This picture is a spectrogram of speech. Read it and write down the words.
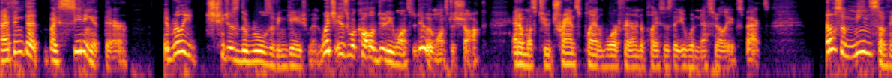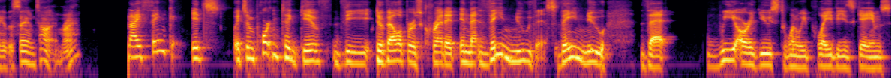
And I think that by seating it there, it really changes the rules of engagement, which is what Call of Duty wants to do. It wants to shock and it wants to transplant warfare into places that you wouldn't necessarily expect. It also means something at the same time, right? And I think it's it's important to give the developers credit in that they knew this. They knew that we are used when we play these games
